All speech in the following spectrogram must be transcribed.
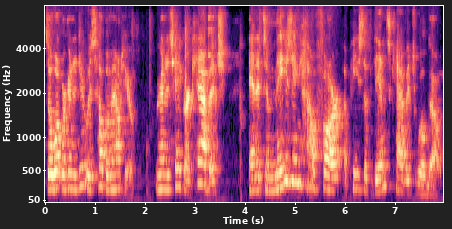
So what we're going to do is help them out here. We're going to take our cabbage, and it's amazing how far a piece of dense cabbage will go.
